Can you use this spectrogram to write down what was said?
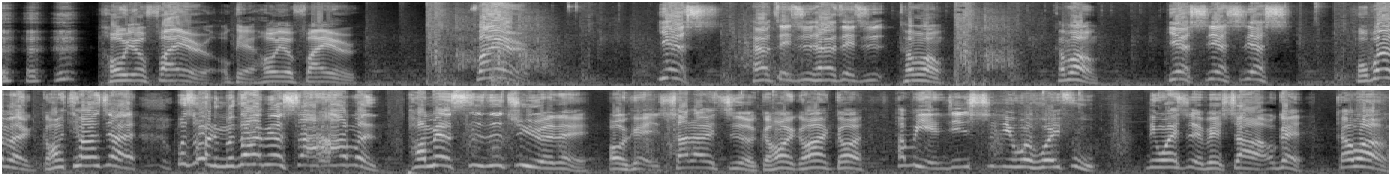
Hold your fire，OK，Hold your fire，fire，Yes，还有这只，还有这只，Come on，Come on，Yes，Yes，Yes，伙伴们，赶快跳下来！为什么你们都还没有杀他们？旁边有四只巨人呢。OK，杀掉一只了，赶快，赶快，赶快！他们眼睛视力会恢复，另外一只也被杀了。OK，Come on，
